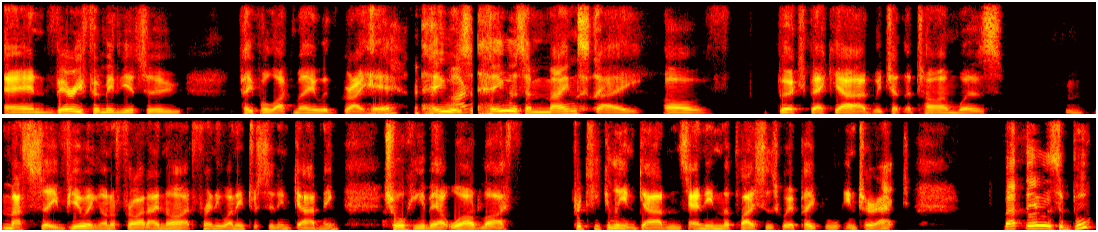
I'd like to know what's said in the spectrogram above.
and very familiar to people like me with grey hair. He was he was a mainstay of Burke's Backyard, which at the time was must see viewing on a Friday night for anyone interested in gardening, talking about wildlife, particularly in gardens and in the places where people interact. But there was a book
